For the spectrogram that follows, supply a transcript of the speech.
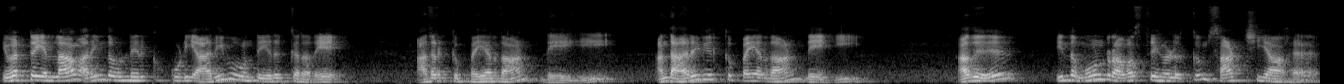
இவற்றையெல்லாம் அறிந்து கொண்டிருக்கக்கூடிய அறிவு ஒன்று இருக்கிறதே. அதற்கு பெயர்தான் தேகி. அந்த அறிவிற்கு பெயர்தான் தேகி. அது இந்த மூன்று அவஸ்தைகளுக்கும் சாட்சியாக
